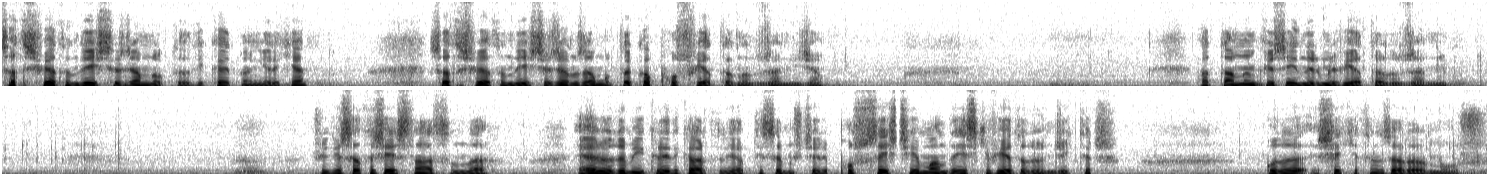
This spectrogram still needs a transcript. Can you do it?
Satış fiyatını değiştireceğim noktada dikkat etmem gereken satış fiyatını değiştireceğim zaman mutlaka post fiyatlarını düzenleyeceğim. Hatta mümkünse indirimli fiyatlarda düzenleyeyim. Çünkü satış esnasında eğer ödemeyi kredi kartıyla yaptıysa müşteri postu seçtiğim anda eski fiyata dönecektir. Bu da şirketin zararına olur.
